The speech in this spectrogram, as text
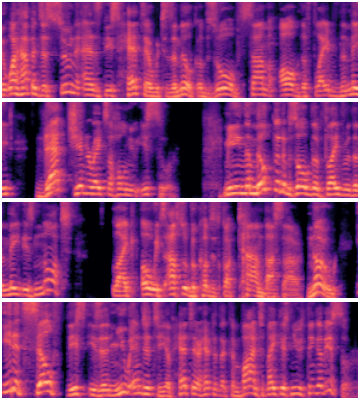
That what happens as soon as this heter, which is a milk, absorbs some of the flavor of the meat, that generates a whole new isur. Meaning the milk that absorbed the flavor of the meat is not like, oh, it's asur because it's got tam basar. No, in itself, this is a new entity of heter heter that combined to make this new thing of isur.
